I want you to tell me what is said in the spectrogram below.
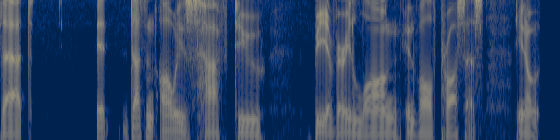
that it doesn't always have to be a very long, involved process. You know,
